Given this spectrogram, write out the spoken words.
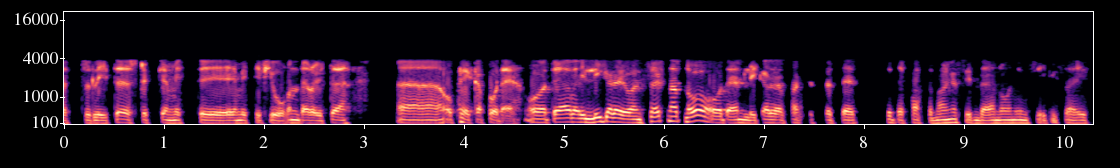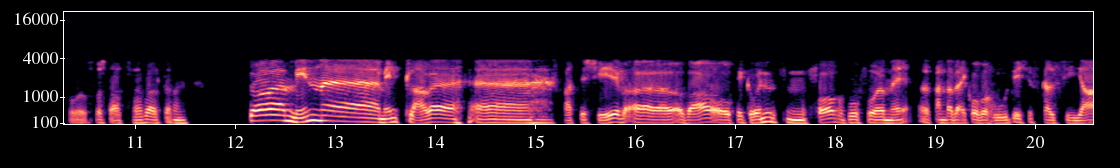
et, lite stykke midt i, midt i fjorden der ute og peker på det. Og Der ligger det jo en søknad nå, og den ligger det faktisk til, til departementet siden det er noen innsigelser fra statsforvalteren. Så min, eh, min klare eh, strategi eh, var, og begrunnelsen for hvorfor vi Randaberg overhodet ikke skal si ja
